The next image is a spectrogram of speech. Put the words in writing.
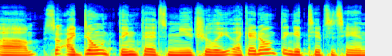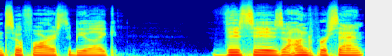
Um, so I don't think that's mutually like I don't think it tips its hand so far as to be like this is 100%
